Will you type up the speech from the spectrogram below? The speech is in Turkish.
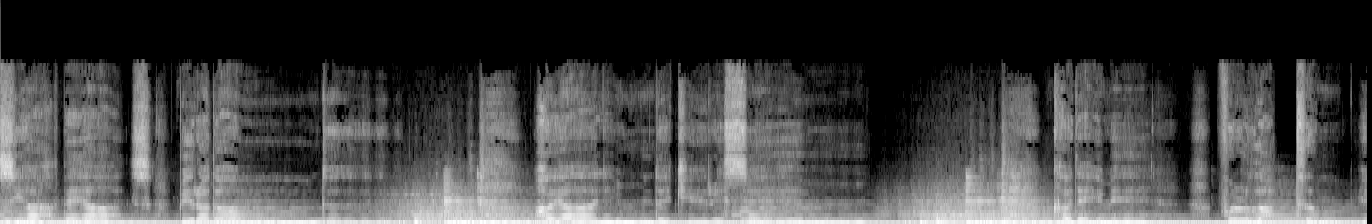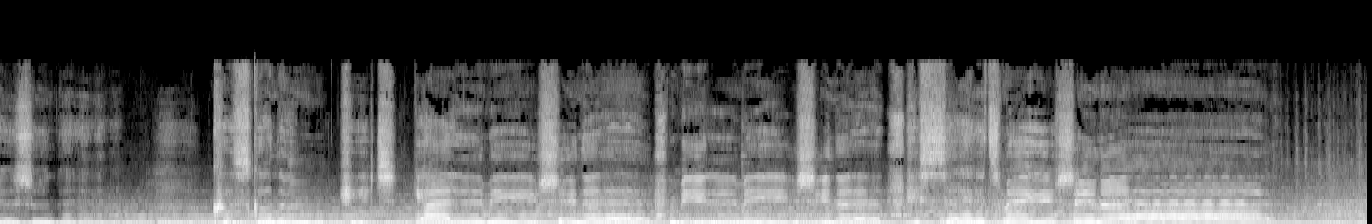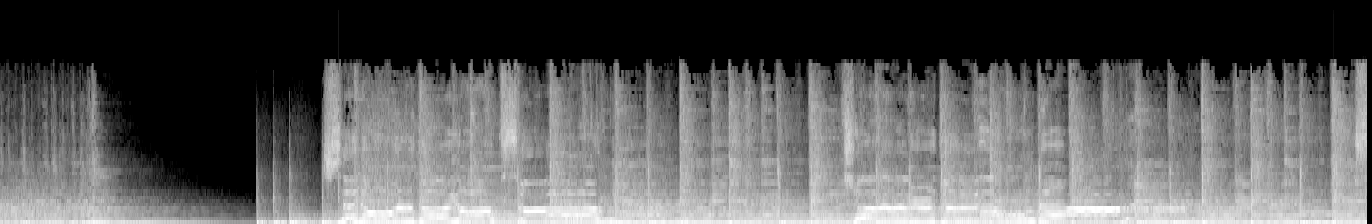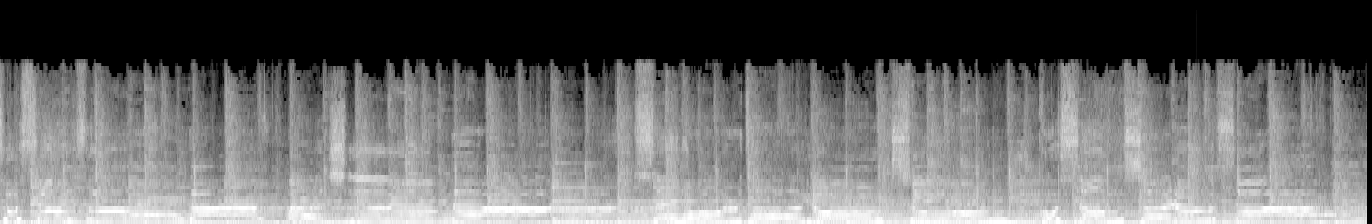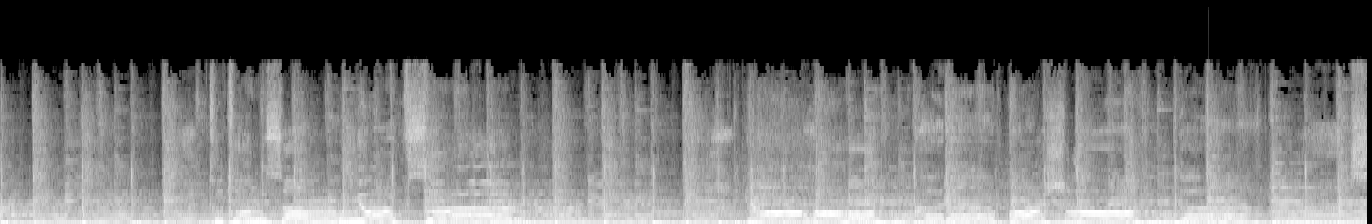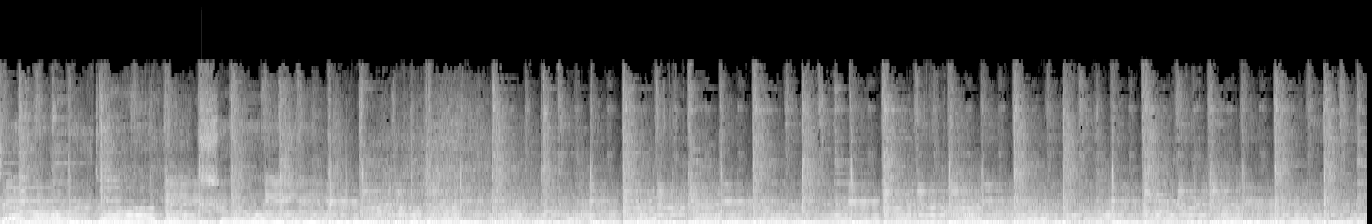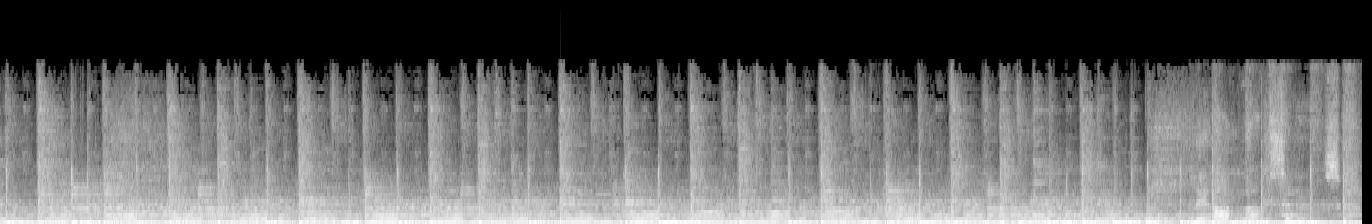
Siyah beyaz bir adamdı. Hayalimdeki resim Kadehimi fırlattım yüzüne. Kızgınım hiç gelmeyişine Bilmeyişine Hissetmeyişine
